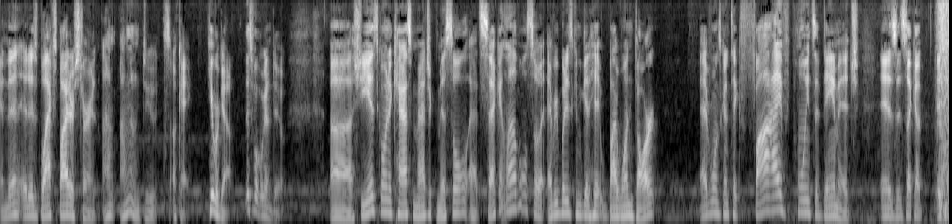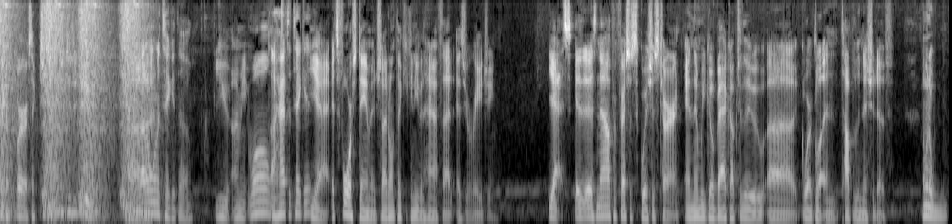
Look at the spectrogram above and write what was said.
And then it is Black Spider's turn. I'm, I'm going to do. Okay, here we go. This is what we're going to do. Uh, she is going to cast Magic Missile at second level, so everybody's going to get hit by one dart. Everyone's going to take five points of damage. Is it's like a it's just like a burst, like I don't want to take it though. you. I mean, well, I have to take it. yeah, it's force damage, so I don't think you can even half that as you're raging. Yes, it is now Professor Squish's turn, and then we go back up to the uh, Gorglutton, top of the initiative. I'm gonna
